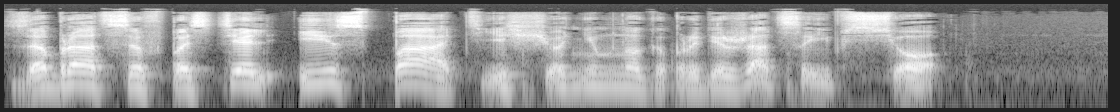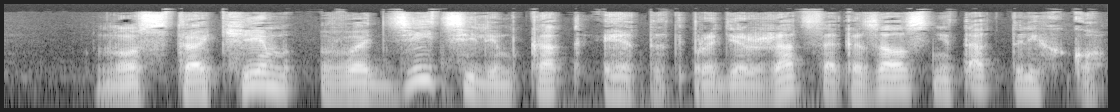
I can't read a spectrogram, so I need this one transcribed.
забраться в постель и спать, еще немного продержаться, и все. Но с таким водителем, как этот, продержаться оказалось не так-то легко.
